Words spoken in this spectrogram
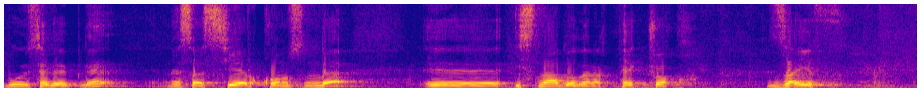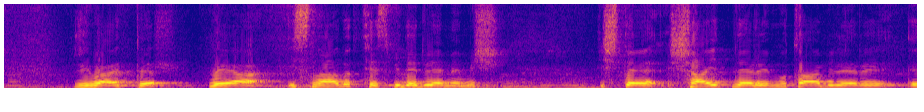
Bu sebeple mesela siyer konusunda e, isnad olarak pek çok zayıf rivayetler veya isnadı tespit edilememiş, işte şahitleri, mutabileri e,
